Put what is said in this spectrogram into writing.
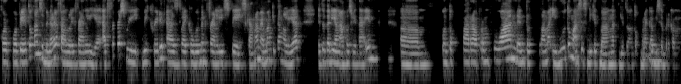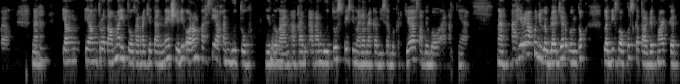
workplay itu kan sebenarnya family friendly ya. At first we we created as like a women friendly space karena memang kita ngelihat itu tadi yang aku ceritain um, untuk para perempuan dan terutama ibu tuh masih sedikit banget gitu untuk mereka bisa berkembang. Nah, yang yang terutama itu karena kita niche jadi orang pasti akan butuh gitu kan akan akan butuh space di mana mereka bisa bekerja sampai bawa anaknya. Nah, akhirnya aku juga belajar untuk lebih fokus ke target market,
